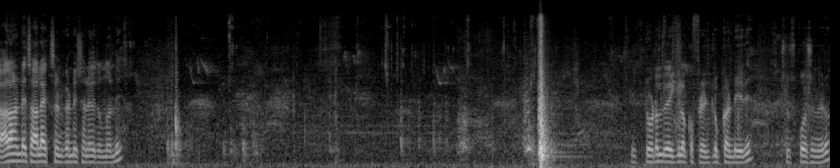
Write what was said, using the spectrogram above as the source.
చాలా అంటే చాలా ఎక్సలెంట్ కండిషన్ అయితే ఉందండి. టోటల్ వెహికల్ ఒక ఫ్రంట్ లుక్ అండి ఇది. చూసుకోవచ్చు మీరు.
